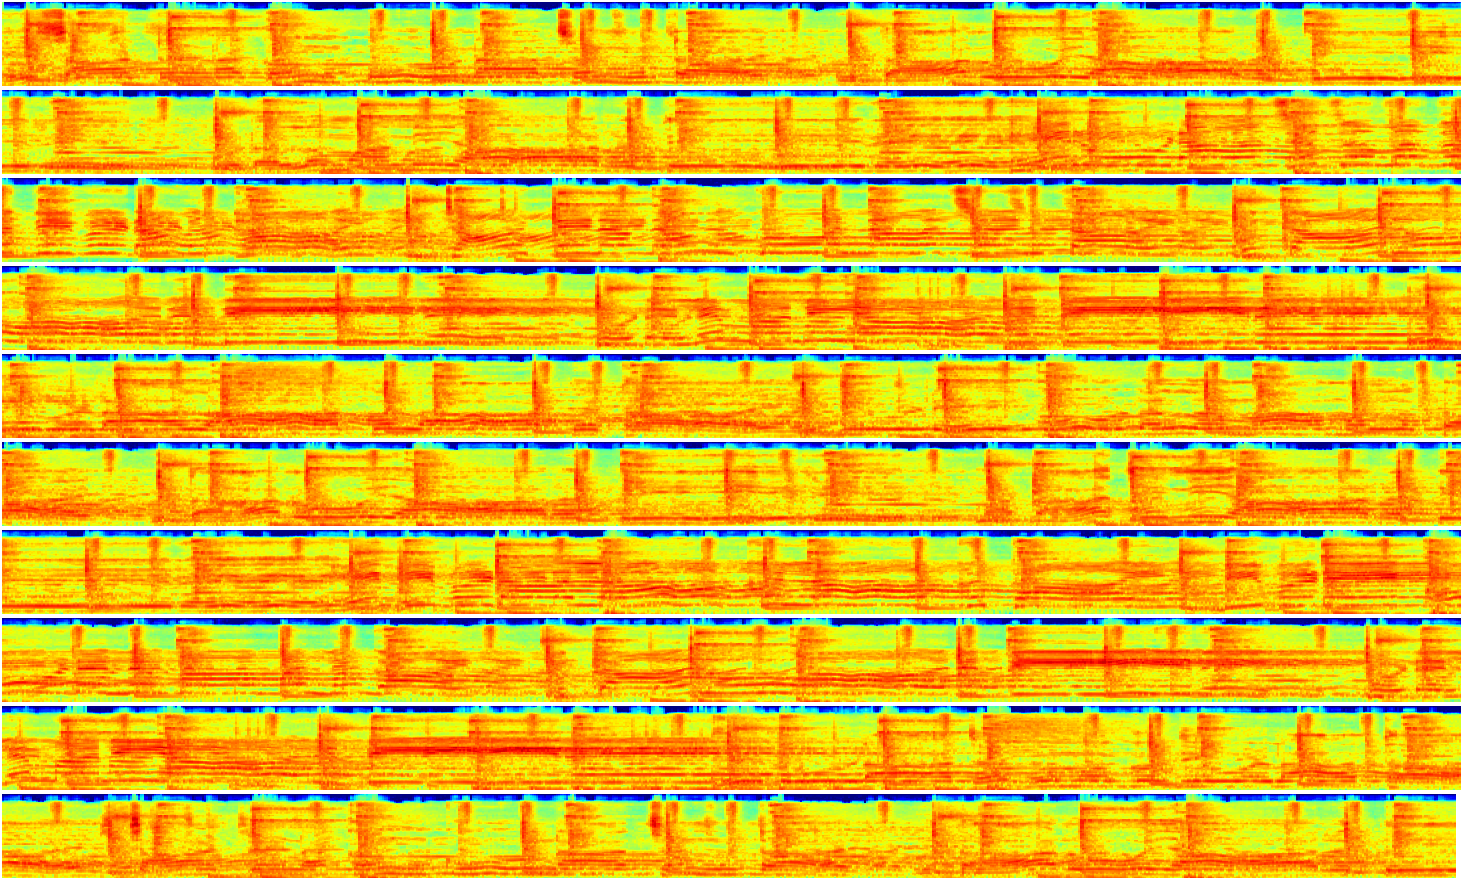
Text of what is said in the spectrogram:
થાય સાટણ કંકુ ના છંટાય ઉતારો માતાજીની આરતી રે. દિવડા થાય સાચણ કંકુના છંટાય ઉતારો આરતી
